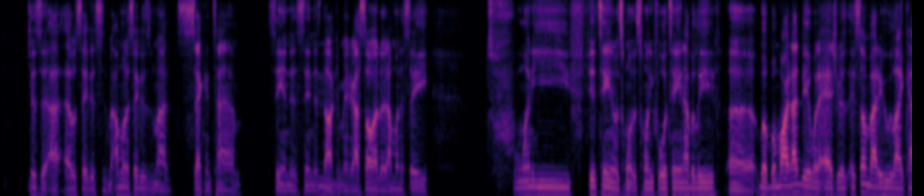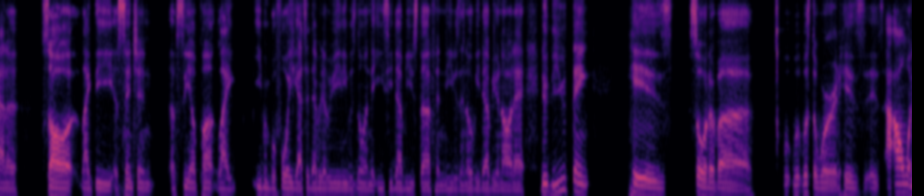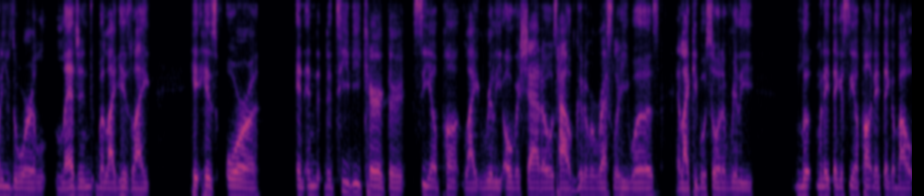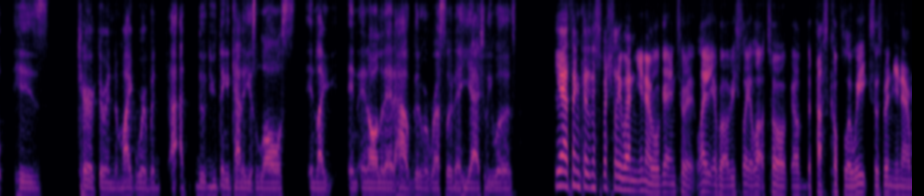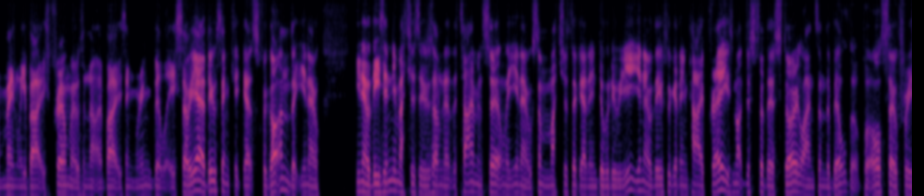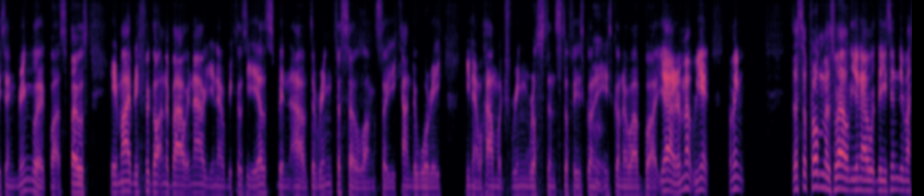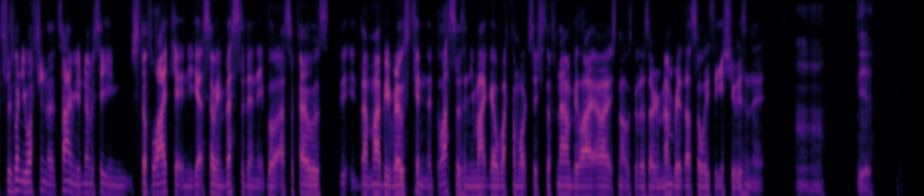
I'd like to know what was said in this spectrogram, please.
This is, I, I would say this is I want to say this is my second time seeing this seeing this Mm. documentary. I saw it. I'm gonna say 2015 or 20, 2014, I believe. Uh, but but Martin, I did want to ask you, as, as somebody who like kind of saw like the ascension of CM Punk, like even before he got to WWE and he was doing the ECW stuff and he was in OVW and all that. Do do you think his sort of uh wh- wh- what's the word? His is I don't want to use the word legend, but like his like his aura and, and the TV character CM Punk like really overshadows how good of a wrestler he was. And like people sort of really look when they think of CM Punk, they think about his character and the mic work. But I, do you think it kind of gets lost in like in, in all of that, how good of a wrestler that he actually was? Yeah, I think, especially when you know we'll get into it later, but obviously a lot of talk of the past couple of weeks has been, you know, mainly about his promos and not about his in-ring ability. So yeah, I do think it gets forgotten that you know, you know, these indie matches he was having at the time, and certainly you know some matches that he had in WWE, you know, these were getting high praise not just for the storylines and the build-up, but also for his in-ring work. But I suppose it might be forgotten about now, you know, because he has been out of the ring for so long. So you kind of worry, you know, how much ring rust and stuff he's gonna Mm. he's gonna have. But yeah, I remember, yeah, I mean, that's a problem as well. You know, these indie matches when you're watching at the time, you've never seen stuff like it, and you get so invested in it. But I suppose that might be rose tinted glasses, and you might go back and watch this stuff now and be like, "Oh, it's not as good as I remember it." That's always the issue, isn't it? Mm-hmm. Yeah.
